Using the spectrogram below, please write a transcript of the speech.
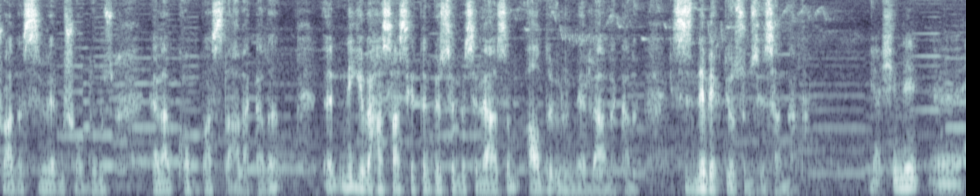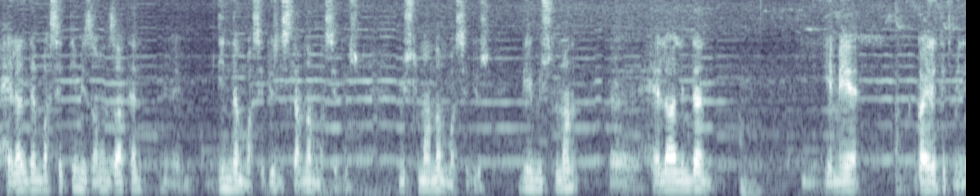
şu anda sizin vermiş olduğunuz helal kompasla alakalı e, ne gibi hassasiyetler göstermesi lazım aldığı ürünlerle alakalı? Siz ne bekliyorsunuz insanlardan? Ya şimdi e, helalden bahsettiğimiz zaman zaten e, dinden bahsediyoruz, İslam'dan bahsediyoruz, Müslümandan bahsediyoruz. Bir Müslüman e, helalinden yemeye gayret etmeli,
